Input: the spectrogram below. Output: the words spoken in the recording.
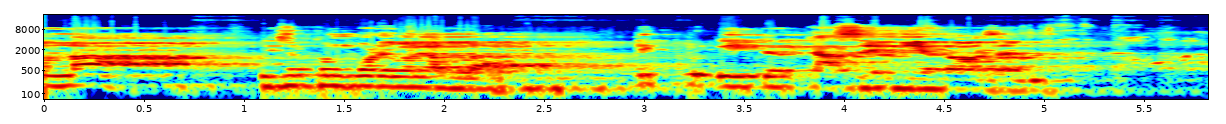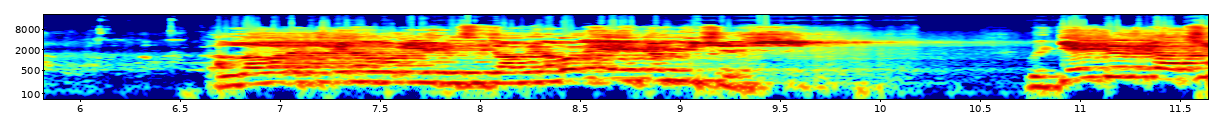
আল্লাহ, কিছুক্ষণ পরে বলে, আল্লাহ, একটু গেটের কাছে নিয়ে দেওয়া যায় আল্লাহ বলে, তুই না বললি কিছু যাবে না বলে এইটা বিশেষ গেটের কাছে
